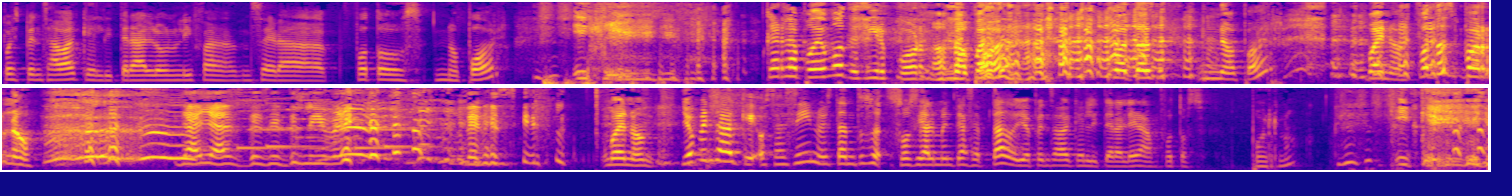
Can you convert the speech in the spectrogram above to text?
pues pensaba que literal OnlyFans era fotos no por y que Carla, podemos decir porno, no, pasa nada. fotos no por. Bueno, fotos porno. Ya, ya, te sientes libre de decirlo. Bueno, yo pensaba que, o sea, sí, no es tanto so- socialmente aceptado. Yo pensaba que literal eran fotos porno. Y que,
